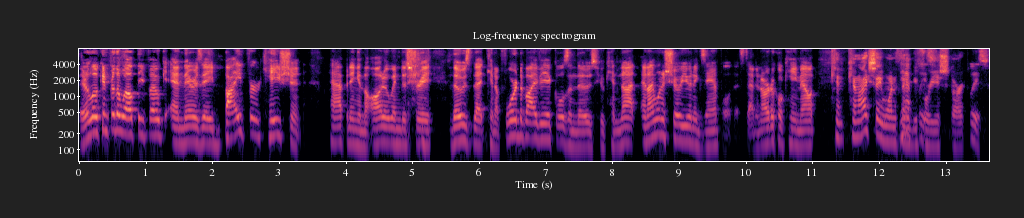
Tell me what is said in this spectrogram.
They're looking for the wealthy folk, and there is a bifurcation happening in the auto industry. those that can afford to buy vehicles and those who cannot. And I want to show you an example of this. That an article came out. Can Can I say one thing yeah, before please. you start? Please.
